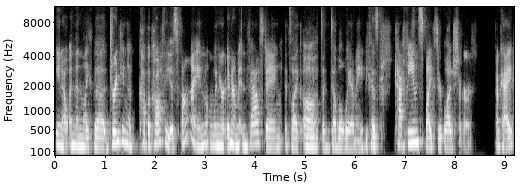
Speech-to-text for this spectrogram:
you know, and then like the drinking a cup of coffee is fine when you're intermittent fasting. It's like, oh, it's like double whammy because caffeine spikes your blood sugar. Okay.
